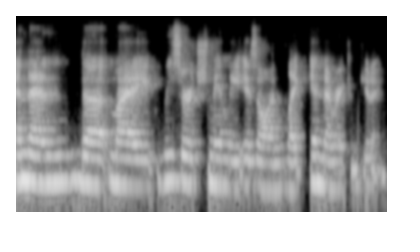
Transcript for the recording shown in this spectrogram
and then the my research mainly is on like in-memory computing.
